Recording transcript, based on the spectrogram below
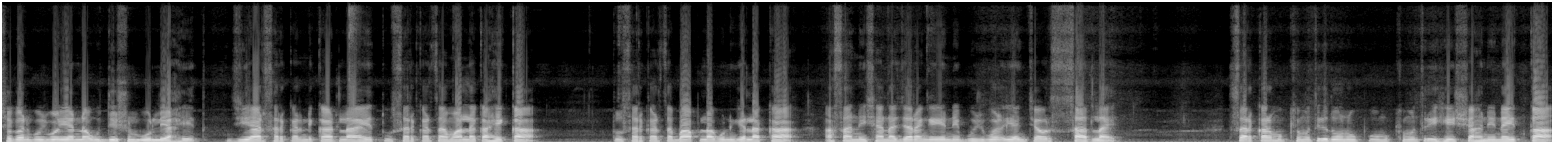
छगन भुजबळ यांना उद्देशून बोलले आहेत. जी आर सरकारने काढला आहे तू सरकारचा मालक आहे का? तू सरकारचा बाप लागून गेला का? असा निशाणा जरांगे यांनी भुजबळ यांच्यावर साधला आहे सरकार मुख्यमंत्री दोन उपमुख्यमंत्री हे शहाणे नाहीत का?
